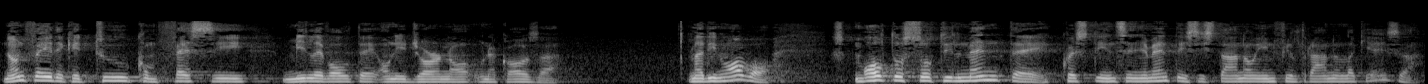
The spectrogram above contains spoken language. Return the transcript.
Non fede che tu confessi mille volte ogni giorno una cosa, ma di nuovo molto sottilmente questi insegnamenti si stanno infiltrando nella Chiesa.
